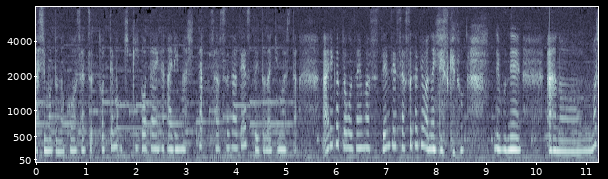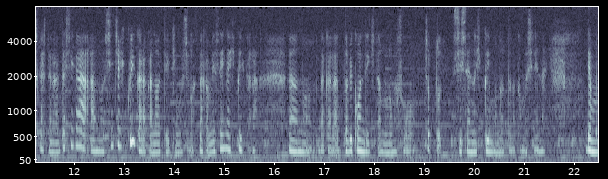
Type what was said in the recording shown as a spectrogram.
足元の考察、とっても聞き応えがありました。さすがです。といただきました。ありがとうございます。全然さすがではないんですけど。でもね、あの、もしかしたら私があの身長低いからかなっていう気もします。なんか目線が低いから。あのだから飛び込んできたものがそうちょっと視線の低いものだったのかもしれない。でも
